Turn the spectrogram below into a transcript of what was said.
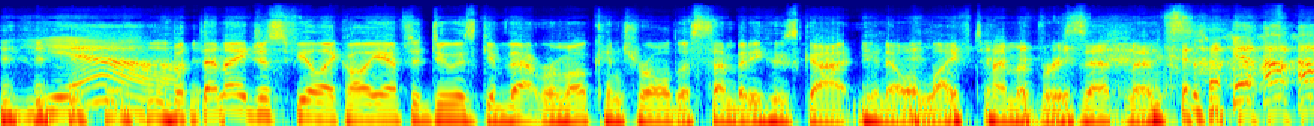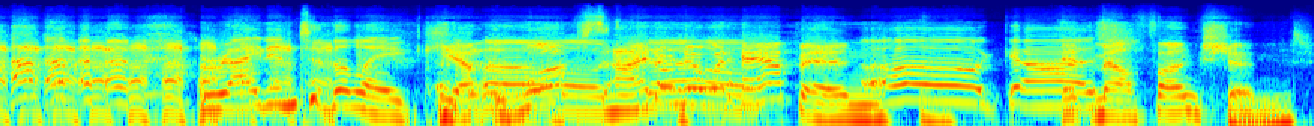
yeah. But then I just feel like all you have to do is give that remote control to somebody who's got you know a lifetime of resentments. right into the lake. yeah. Oh, Whoops! I don't know what happened. Oh gosh. it malfunctioned.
